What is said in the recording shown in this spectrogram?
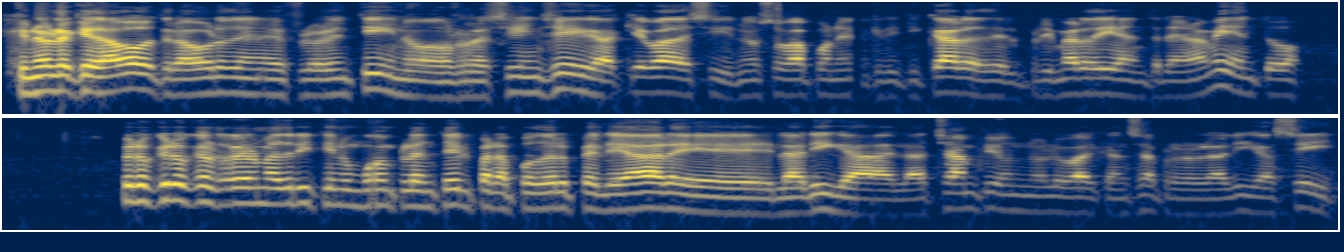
Que no le queda otra orden de Florentino, recién llega, ¿qué va a decir? No se va a poner a criticar desde el primer día de entrenamiento. Pero creo que el Real Madrid tiene un buen plantel para poder pelear eh, la Liga. La Champions no lo va a alcanzar, pero la Liga sí.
